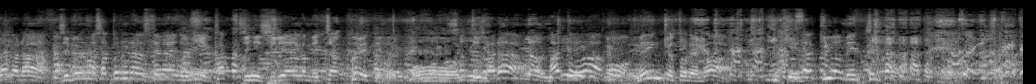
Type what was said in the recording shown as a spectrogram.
だから自分はシャトルランしてないのに各地に知り合いがめっちゃ増えてる。だからあとはもう免許取れば行き先はめっちゃ 行きたい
